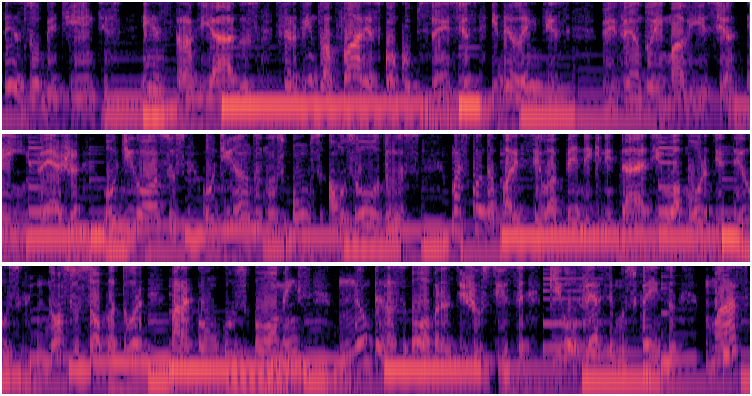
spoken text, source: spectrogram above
desobedientes, extraviados, servindo a várias concupiscências e deleites, vivendo em malícia, em inveja, odiosos, odiando-nos uns aos outros. Mas quando apareceu a benignidade e o amor de Deus, nosso Salvador para com os homens, não pelas obras de justiça que houvéssemos feito, mas,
